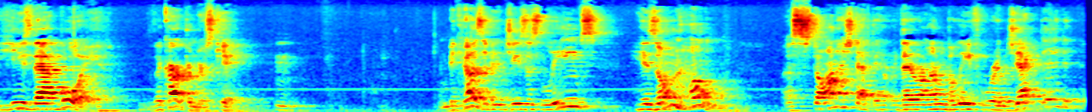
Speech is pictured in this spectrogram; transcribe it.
he's that boy, the carpenter's kid. And because of it, Jesus leaves his own home, astonished at their, their unbelief, rejected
